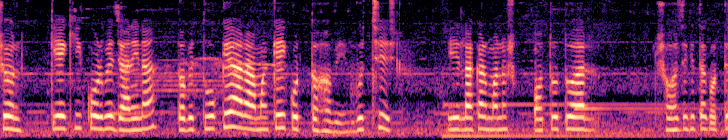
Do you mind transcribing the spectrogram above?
শোন, কে কি করবে জানি না, তবে তোকে আর আমাকেই করতে হবে, বুঝছিস? এই এলাকার মানুষ অত তো আর সহযোগিতা করতে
